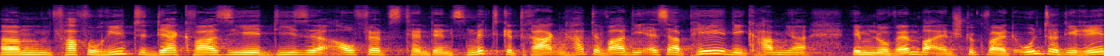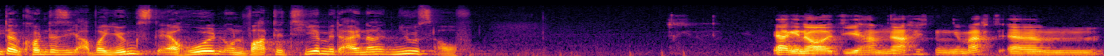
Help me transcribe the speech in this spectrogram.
ähm, Favorit, der quasi diese Aufwärtstendenz mitgetragen hatte, war die SAP. Die kam ja im November ein Stück weit unter die Räder, konnte sich aber jüngst erholen und wartet hier mit einer News auf. Ja, genau. Die haben Nachrichten gemacht. Ähm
